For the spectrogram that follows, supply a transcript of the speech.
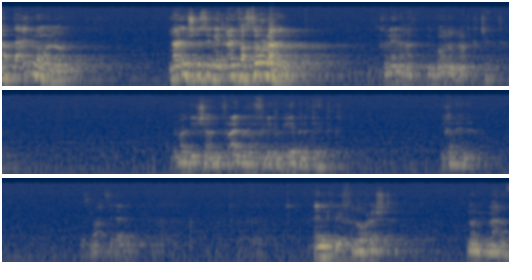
deine Wohnung? Nein, Schlüssel geht einfach so rein. Helene hat die Wohnung abgecheckt. Weil die ist ja in freiberuflichen Ebene tätig. Die Helene. Was macht sie denn? Ähnlich wie Florist. Nur mit Männern.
